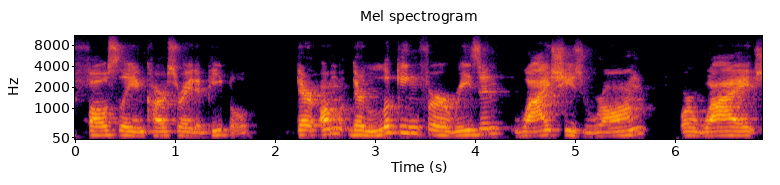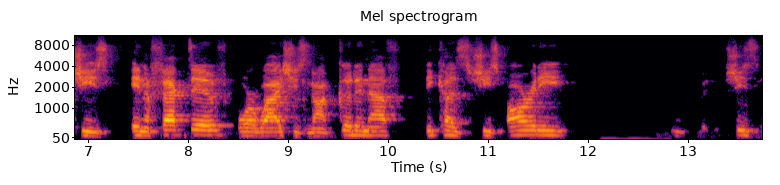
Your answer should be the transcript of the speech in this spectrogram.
falsely incarcerated people they're um, they're looking for a reason why she's wrong or why she's ineffective or why she's not good enough because she's already she's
